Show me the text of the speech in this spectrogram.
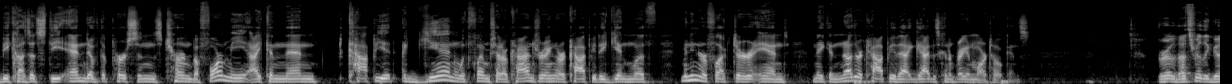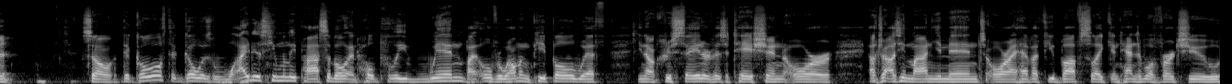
because it's the end of the person's turn before me, I can then copy it again with Flameshadow Conjuring or copy it again with Minion Reflector and make another copy of that guy that's going to bring in more tokens. Bro, that's really good. So the goal is to go as wide as humanly possible and hopefully win by overwhelming people with, you know, Crusader Visitation or Eldrazi Monument, or I have a few buffs like Intangible Virtue.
